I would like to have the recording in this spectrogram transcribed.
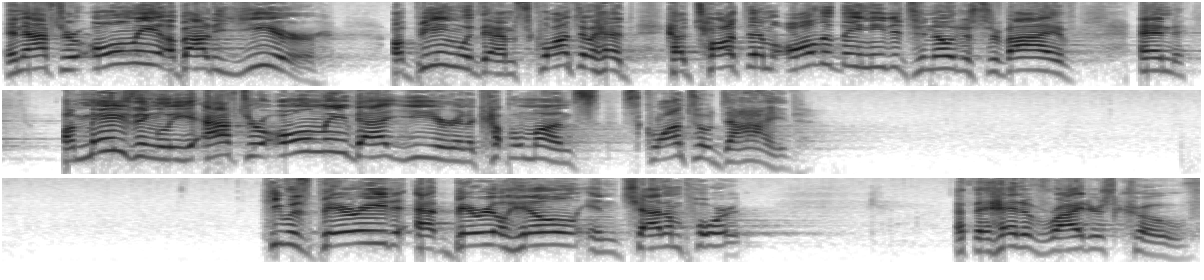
And after only about a year of being with them, Squanto had, had taught them all that they needed to know to survive. And amazingly, after only that year and a couple months, Squanto died. He was buried at Burial Hill in Chathamport at the head of Ryder's Cove.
